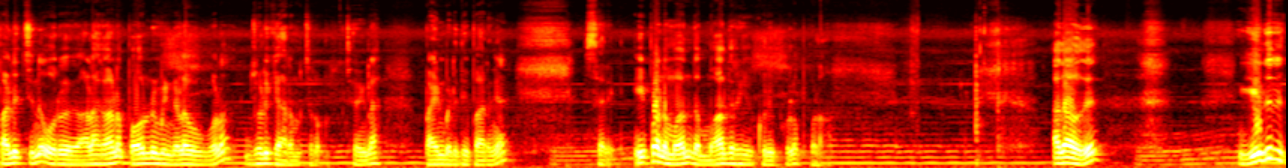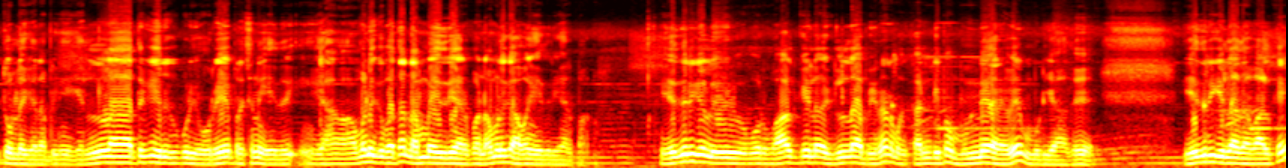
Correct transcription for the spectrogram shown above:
பளிச்சுன்னு ஒரு அழகான பௌர்ணமி நிலவு போல் ஜொலிக்க ஆரம்பிச்சிடும் சரிங்களா? பயன்படுத்தி பாருங்கள் சரி இப்போ நம்ம அந்த மாந்திரிக குறிப்புகளை போகலாம் அதாவது எதிரி தொல்லைகள் அப்படிங்க எல்லாத்துக்கும் இருக்கக்கூடிய ஒரே பிரச்சனை எதிரி. அவனுக்கு பார்த்தா நம்ம எதிரியாக இருப்பான் நம்மளுக்கு அவன் எதிரியாக இருப்பான். எதிரிகள் ஒரு வாழ்க்கையில் இல்லை அப்படின்னா நமக்கு கண்டிப்பாக முன்னேறவே முடியாது. எதிரி இல்லாத வாழ்க்கை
